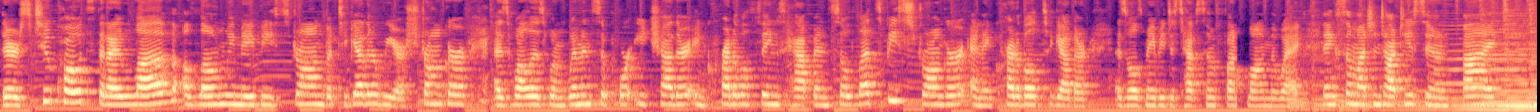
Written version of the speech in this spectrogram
There's two quotes that I love Alone we may be strong, but together we are stronger, as well as when women support each other, incredible things happen. So let's be stronger and incredible together, as well as maybe just have some fun along the way. Thanks so much and talk to you soon. Bye.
